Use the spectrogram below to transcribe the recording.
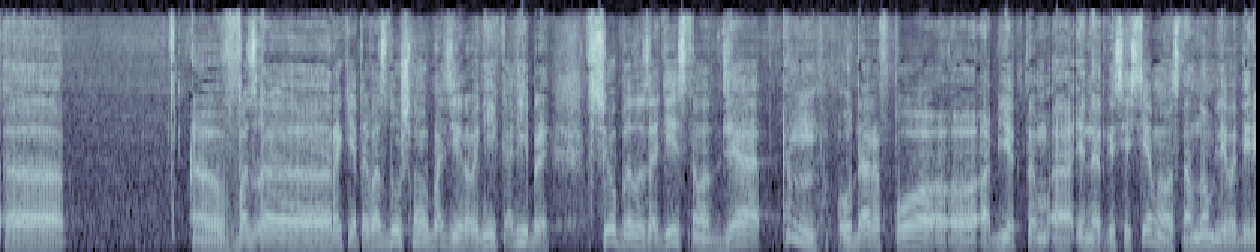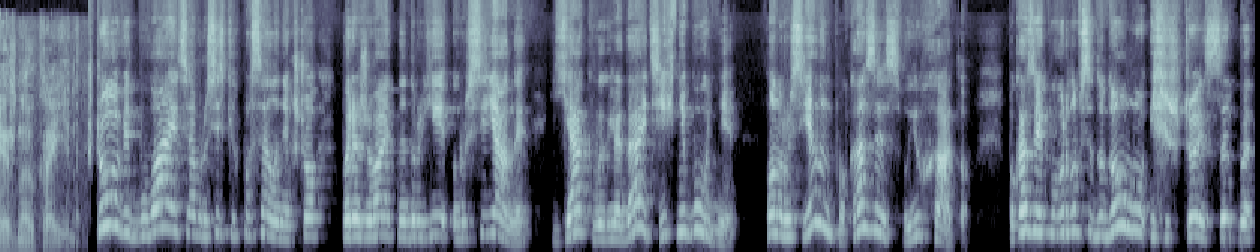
э, э, воз- э, ракеты воздушного базирования и калибры. Все было задействовано для ударов по э, объектам э, энергосистемы, в основном левобережной Украины. Що відбувається в російських поселеннях, що переживають недорогі росіяни? Як виглядають їхні будні? Он росіянин показує свою хату, показує, як повернувся додому і що із себе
